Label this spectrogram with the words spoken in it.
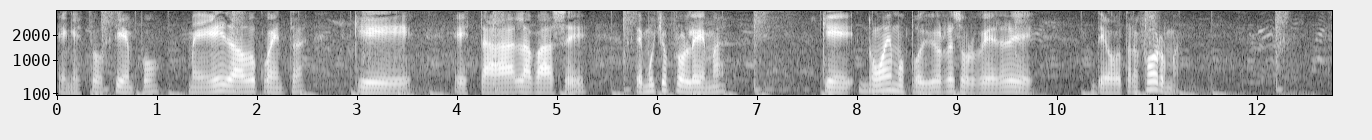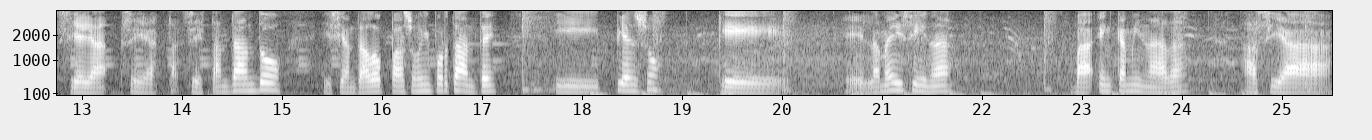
en estos tiempos me he dado cuenta que está la base de muchos problemas que no hemos podido resolver eh, de otra forma. Se, están dando y se han dado pasos importantes y pienso que eh, la medicina va encaminada hacia,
